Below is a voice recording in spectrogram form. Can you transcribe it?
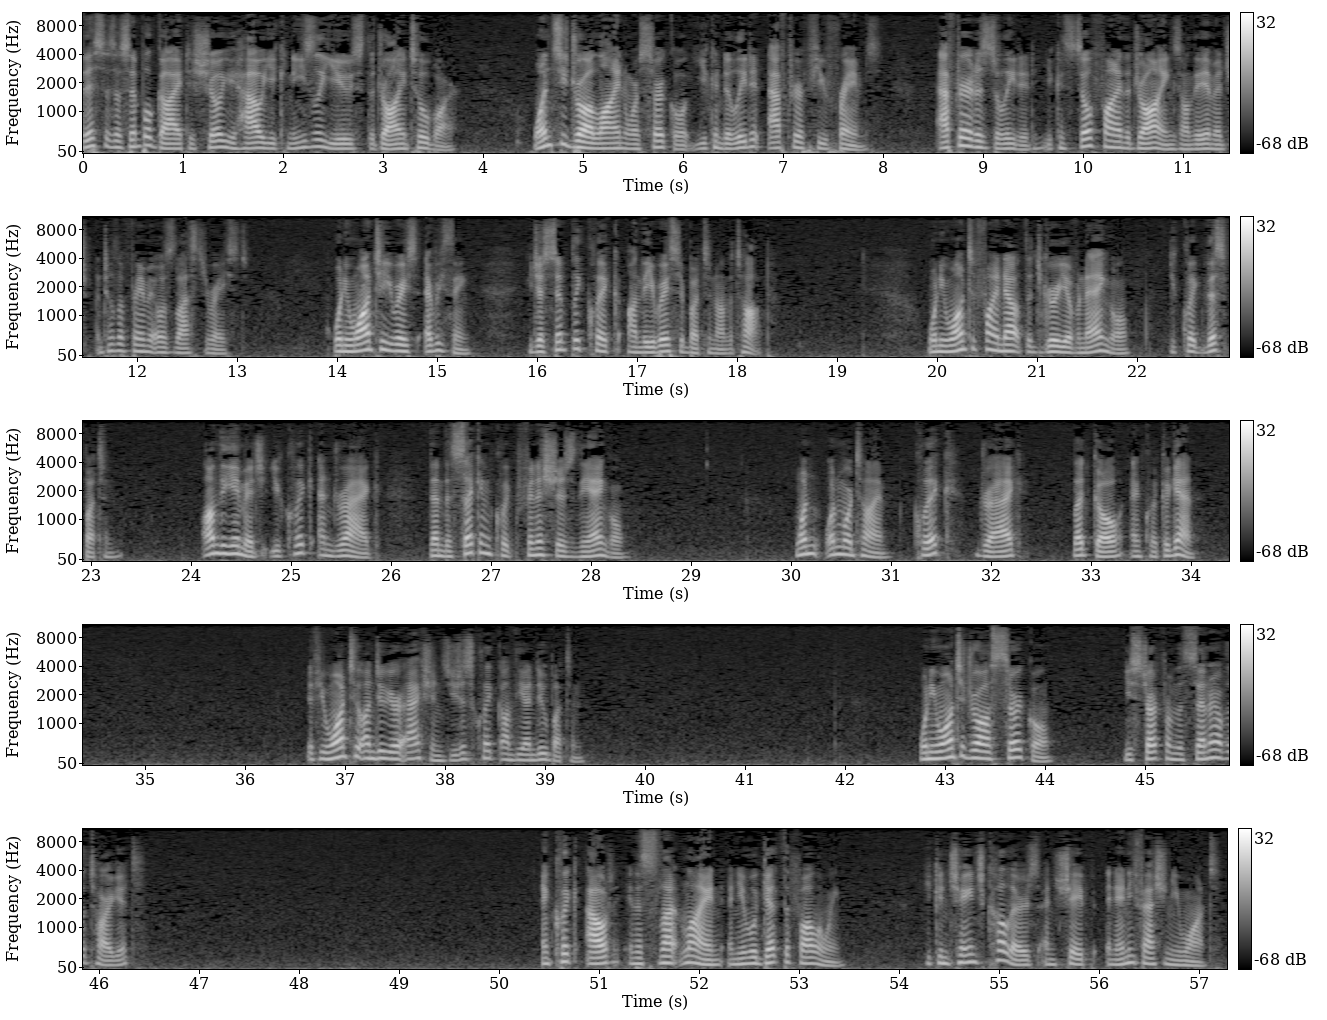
This is a simple guide to show you how you can easily use the drawing toolbar. Once you draw a line or a circle, you can delete it after a few frames. After it is deleted, you can still find the drawings on the image until the frame it was last erased. When you want to erase everything, you just simply click on the eraser button on the top. When you want to find out the degree of an angle, you click this button. On the image, you click and drag, then the second click finishes the angle. One, one more time. Click, drag, let go, and click again. If you want to undo your actions, you just click on the undo button. When you want to draw a circle, you start from the center of the target and click out in a slant line and you will get the following. You can change colors and shape in any fashion you want.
